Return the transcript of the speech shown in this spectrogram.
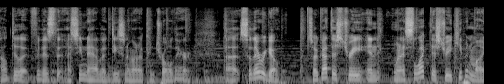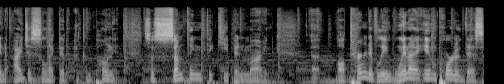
I'll do it for this. I seem to have a decent amount of control there. Uh, so there we go. So I've got this tree, and when I select this tree, keep in mind, I just selected a component. So something to keep in mind. Uh, alternatively, when I imported this,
